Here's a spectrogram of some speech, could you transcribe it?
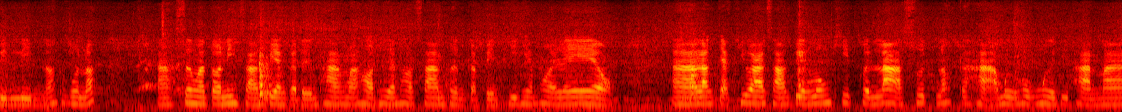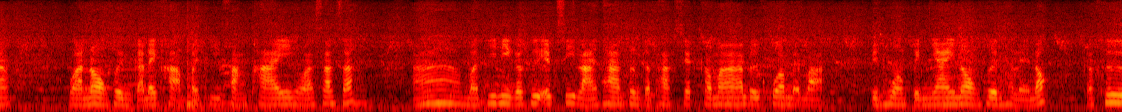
ลินลินเนาะทุกคนเนาะ อะซึ่งว่าตอนนี้สานเปียงก็เดินทางมาฮอดเทือนฮอดซานเพิ่นก็เป็นที่เฮียมห้อยแล้วอ่าหลังจากที่ว่าสาวเปียงลงคลิปเพิ่นล่าสุดเนาะก็หามือหกมือที่ผ่านมา ว่าน้องเพิ่นก็ได้ขามไปที่ฝั่งไทยว่าซั่นซะอ่ามาที่นี่ก็คือ FC หลายทานเพิ่นก็ทักแชทเข้ามาโดยความแบบว่าเป็นห่วงเป็นใยน้องเพิ่นหั่นแหละเนาะก็คือ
